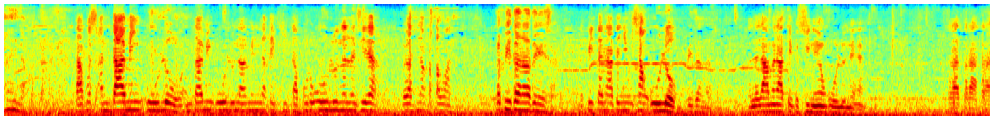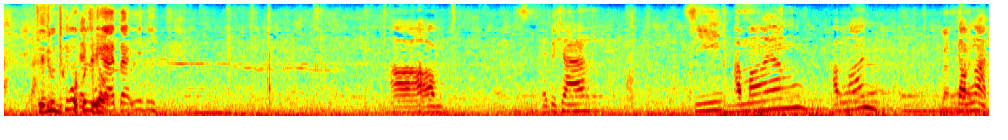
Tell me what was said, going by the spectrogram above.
Ay, naku talaga. Tapos ang daming ulo. Ang daming ulo namin nakikita. Puro ulo na lang sila. Wala silang katawan. Lapitan natin yung isa. Napitan natin yung isang ulo. Lapitan natin. Malalaman natin kung sino yung ulo na yan. Tara, tara, tara. tara. Si Dudong Ulo yata yun eh. Um, ito siya. Si Amang Aman Dangat.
